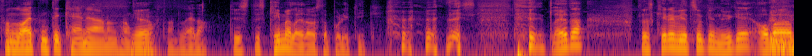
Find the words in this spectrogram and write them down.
Von Leuten, die keine Ahnung haben, ja. waren, leider. Das, das kennen wir leider aus der Politik. das, leider. das kennen wir zu Genüge. Aber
